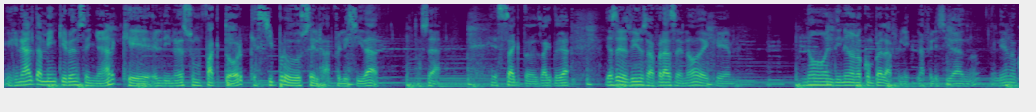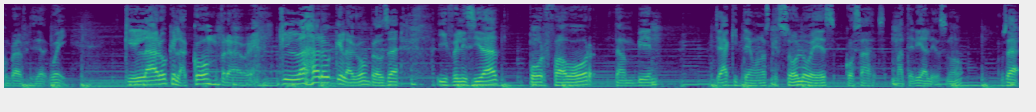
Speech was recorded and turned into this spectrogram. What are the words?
En general también quiero enseñar que el dinero es un factor que sí produce la felicidad. O sea, exacto, exacto, ya, ya se les vino esa frase, ¿no? De que no, el dinero no compra la, felicidad, ¿no? El dinero no compra la felicidad, güey. Claro que la compra, güey. Claro que la compra, o sea, y felicidad, por favor, también ya quitémonos que solo es cosas materiales, ¿no? O sea,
